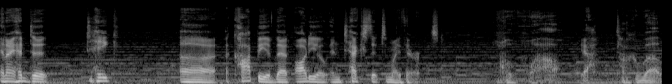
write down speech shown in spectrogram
and I had to take uh, a copy of that audio and text it to my therapist. Oh wow! Yeah, talk about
